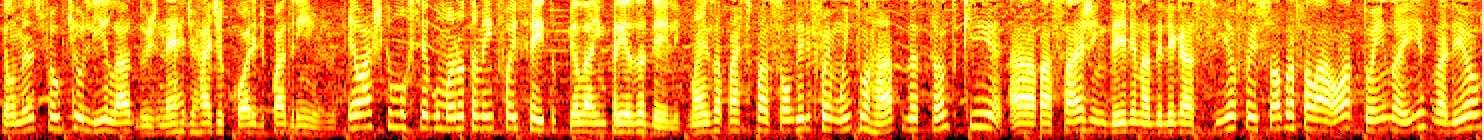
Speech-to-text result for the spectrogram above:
Pelo menos foi o que eu li lá dos nerd hardcore de quadrinhos, né? Eu acho que o morcego humano também foi feito pela empresa dele. Mas a participação dele foi muito rápida, tanto que a passagem dele na delegacia foi só pra falar: Ó, tô indo aí, valeu.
